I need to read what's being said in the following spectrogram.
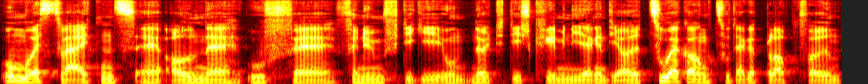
und muss zweitens äh, allen auf äh, vernünftige und nicht diskriminierende Zugang zu dieser Plattform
